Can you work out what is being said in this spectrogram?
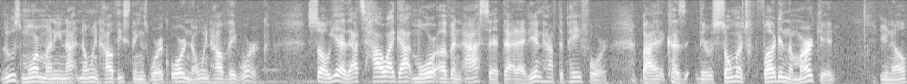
lose more money not knowing how these things work or knowing how they work. So yeah, that's how I got more of an asset that I didn't have to pay for by because there was so much FUD in the market, you know,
